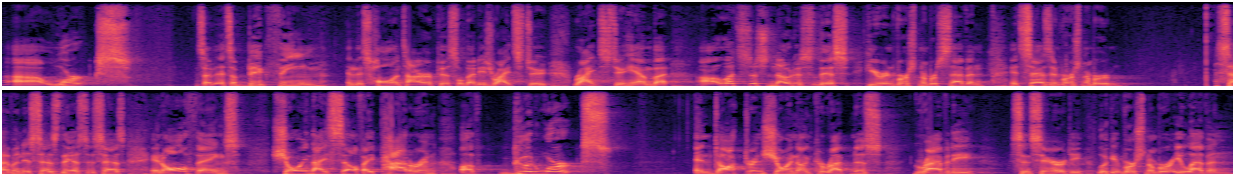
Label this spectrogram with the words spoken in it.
uh, works. It's a, it's a big theme in this whole entire epistle that he writes to, writes to him. But uh, let's just notice this here in verse number seven. It says in verse number seven, it says this it says, In all things, showing thyself a pattern of good works and doctrine, showing uncorruptness, gravity, sincerity. Look at verse number 11.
